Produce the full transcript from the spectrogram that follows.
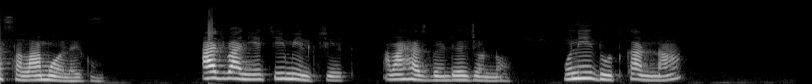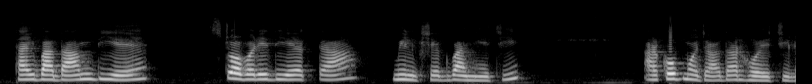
আসসালামু আলাইকুম। আজ বানিয়েছি মিল্কশেক আমার হাজব্যান্ডের জন্য। উনি দুধ খান না, তাই বাদাম দিয়ে স্ট্রবেরি দিয়ে একটা মিল্কশেক বানিয়েছি আর খুব মজাদার হয়েছিল।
